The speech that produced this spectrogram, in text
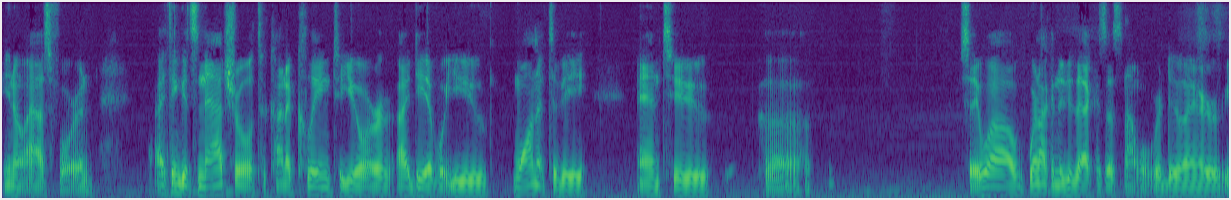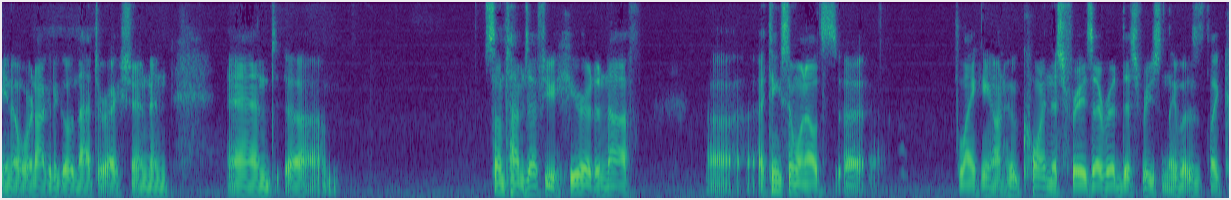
you know, ask for. And I think it's natural to kind of cling to your idea of what you want it to be and to uh, say, well, we're not going to do that because that's not what we're doing, or you know, we're not going to go in that direction. And and um, sometimes after you hear it enough, uh, I think someone else uh, blanking on who coined this phrase. I read this recently, but it's like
